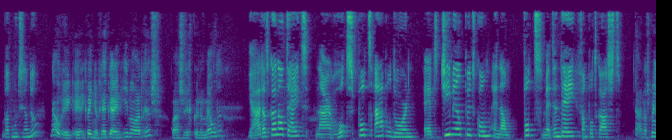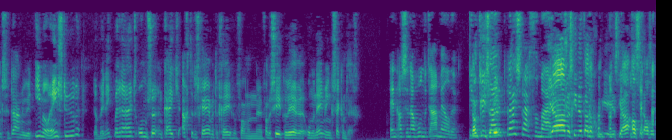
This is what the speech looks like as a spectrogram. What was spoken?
Wat moeten ze dan doen? Nou, ik, ik weet niet of heb jij een e-mailadres waar ze zich kunnen melden? Ja, dat kan altijd naar hotspotapeldoorn.gmail.com en dan pot met een D van podcast. Ja, en als mensen daar nu een e-mail heen sturen, dan ben ik bereid om ze een kijkje achter de schermen te geven van een, van een circulaire onderneming Second Tech. En als ze nou 100 aanmelden, dan kiezen we een prijsvraag van maken. Ja, misschien dat dat een goede is. Ja, als, ja. als het...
